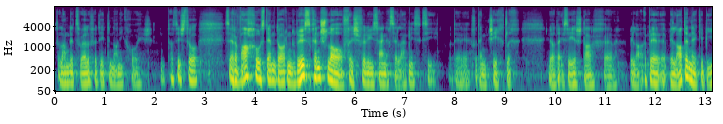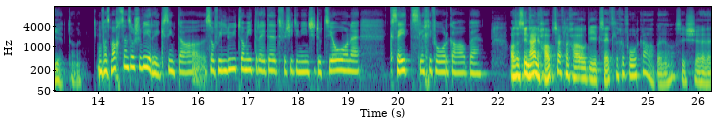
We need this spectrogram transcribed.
solange der Zwölfer dort noch nicht gekommen ist. Und das ist so, das Erwachen aus dem Dornröschenschlaf ist für uns eigentlich das Erlebnis gewesen, von, der, von dem geschichtlich ja, sehr stark äh, beladenen Gebiet. Oder? Und was macht es denn so schwierig? Sind da so viele Leute, die mitreden, verschiedene Institutionen, gesetzliche Vorgaben? Also es sind eigentlich hauptsächlich auch die gesetzlichen Vorgaben. Ja. Es ist äh,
